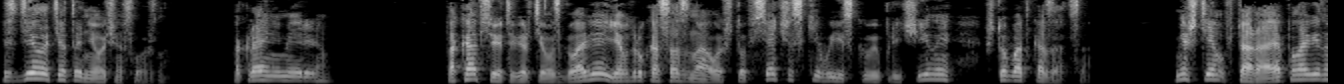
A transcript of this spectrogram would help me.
сделать это не очень сложно. По крайней мере... Пока все это вертелось в голове, я вдруг осознала, что всячески выискиваю причины, чтобы отказаться. Меж тем, вторая половина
